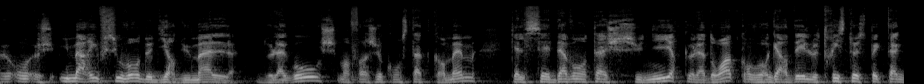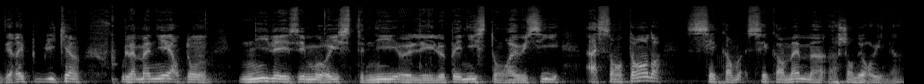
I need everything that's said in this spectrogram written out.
euh, on- je- il m'arrive souvent de dire du mal de la gauche, mais enfin, je constate quand même qu'elle sait davantage s'unir que la droite. Quand vous regardez le triste spectacle des Républicains, ou la manière dont ni les Zémouristes ni euh, les Le Penistes ont réussi à s'entendre, c'est quand, même un, un champ de ruines. hein.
